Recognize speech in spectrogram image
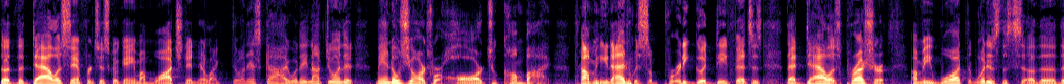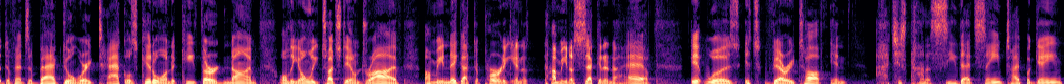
The, the Dallas San Francisco game, I'm watching it, and they're like, "Oh, this guy, were they not doing this? Man, those yards were hard to come by. I mean, that was some pretty good defenses. That Dallas pressure. I mean, what what is the uh, the the defensive back doing where he tackles Kittle on the key third and nine on the only touchdown drive? I mean, they got to Purdy in a I mean a second and a half. It was it's very tough, and I just kind of see that same type of game.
